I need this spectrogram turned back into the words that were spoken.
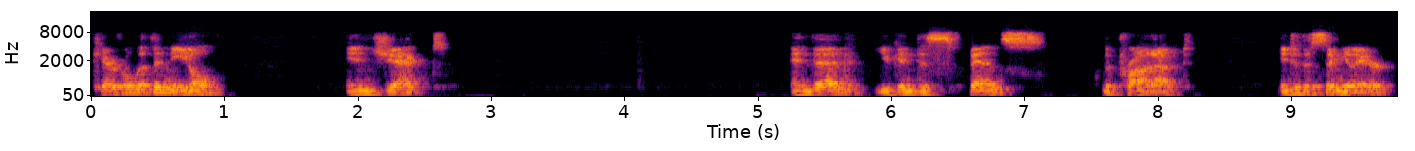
careful with the needle, inject, and then you can dispense the product into the simulator.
